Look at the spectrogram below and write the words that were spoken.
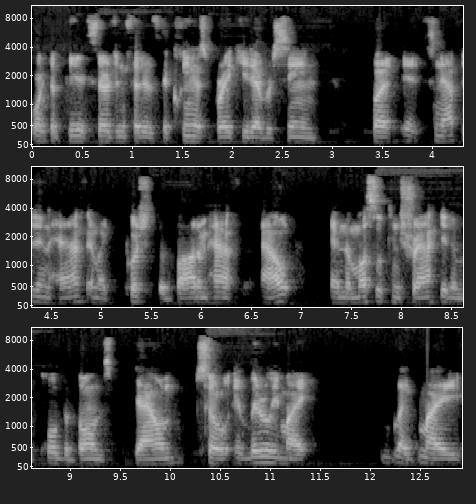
orthopedic surgeon said it was the cleanest break he'd ever seen, but it snapped it in half and like pushed the bottom half out, and the muscle contracted and pulled the bones down. So it literally my like my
